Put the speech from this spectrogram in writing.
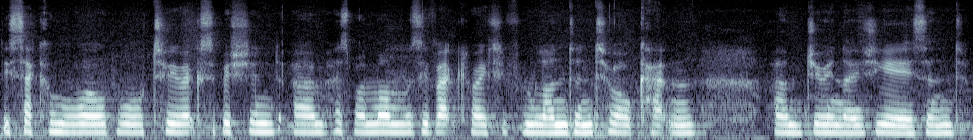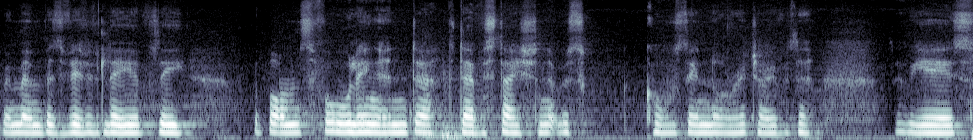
the Second World War II exhibition um, as my mum was evacuated from London to Old Catton um, during those years and remembers vividly of the, the bombs falling and uh, the devastation that was caused in Norwich over the, the years.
